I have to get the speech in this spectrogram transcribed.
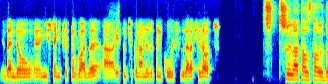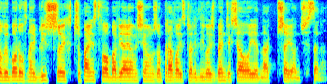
będą e, niszczeni przez tą władzę, a jestem przekonany, że ten kurs zaraz się zaostrzy. Trzy lata zostały do wyborów najbliższych. Czy Państwo obawiają się, że Prawo i Sprawiedliwość będzie chciało jednak przejąć Senat?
